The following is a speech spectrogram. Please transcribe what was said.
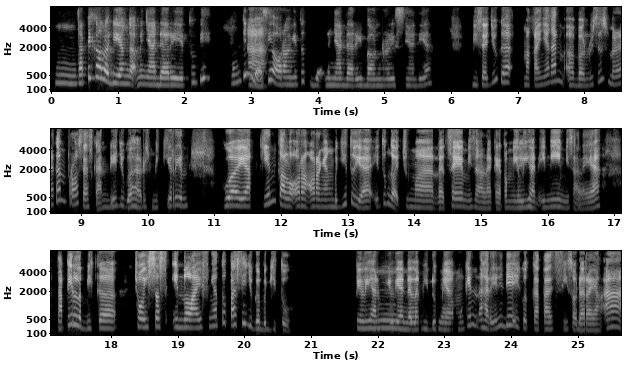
Hmm, tapi kalau dia nggak menyadari itu Bi, mungkin nggak ah. sih orang itu tidak menyadari boundariesnya dia bisa juga makanya kan uh, boundaries itu sebenarnya kan proses kan dia juga harus mikirin. Gue yakin kalau orang-orang yang begitu ya itu nggak cuma let's say misalnya kayak pemilihan ini misalnya ya tapi lebih ke choices in life-nya tuh pasti juga begitu pilihan-pilihan hmm, dalam hidupnya. Ya. Mungkin hari ini dia ikut kata si saudara yang A,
